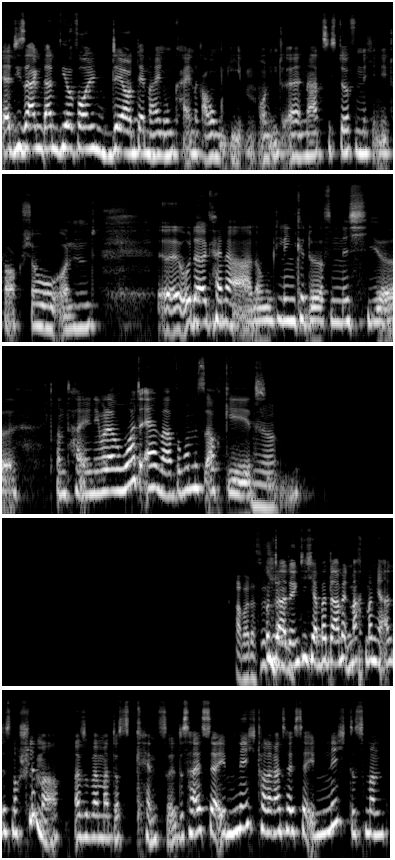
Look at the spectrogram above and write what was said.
Ja, die sagen dann, wir wollen der und der Meinung keinen Raum geben und äh, Nazis dürfen nicht in die Talkshow und äh, oder keine Ahnung, Linke dürfen nicht hier dran teilnehmen oder whatever, worum es auch geht. Ja. Aber das ist Und da denke ich, aber damit macht man ja alles noch schlimmer. Also wenn man das cancelt. Das heißt ja eben nicht, Toleranz heißt ja eben nicht, dass man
